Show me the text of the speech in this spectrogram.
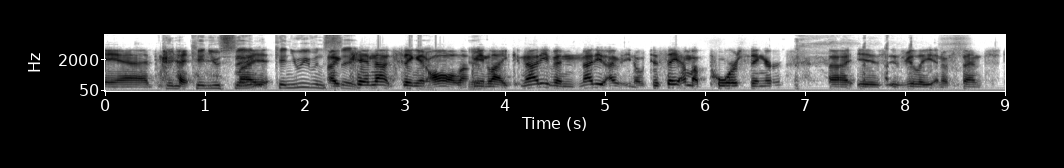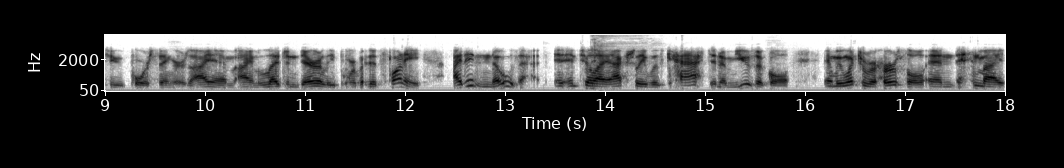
and Can, can you sing? my- can you even Sing? I cannot sing at all. I Yeah. mean, like not even not even you know to say I'm a poor singer uh, is is really an offense to poor singers. I am I'm legendarily poor, but it's funny. I didn't know that until I actually was cast in a musical, and we went to rehearsal, and and my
